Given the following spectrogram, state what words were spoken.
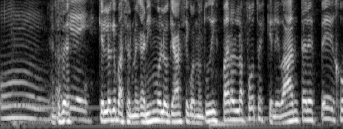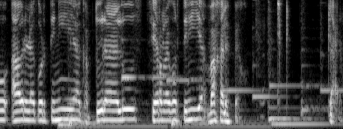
Mm, Entonces. ¿Qué es lo que pasa? El mecanismo lo que hace cuando tú disparas la foto es que levanta el espejo, abre la cortinilla, captura la luz, cierra la cortinilla, baja el espejo. Claro.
